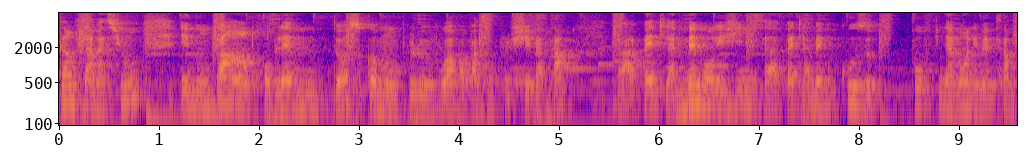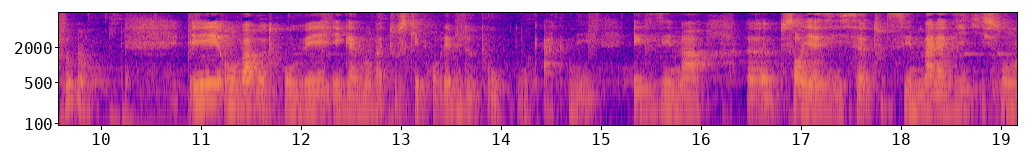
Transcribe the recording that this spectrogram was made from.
d'inflammation et non pas à un problème d'os comme on peut le voir par exemple chez Vata. Ça va pas être la même origine, ça va pas être la même cause pour finalement les mêmes symptômes. Et on va retrouver également bah, tout ce qui est problème de peau, donc acné, eczéma, euh, psoriasis, toutes ces maladies qui sont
